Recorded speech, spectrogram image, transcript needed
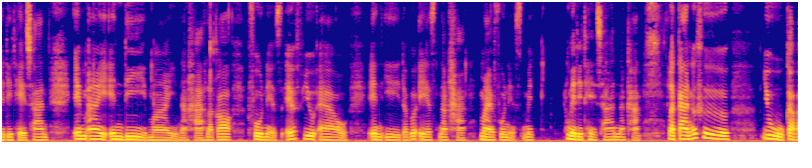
meditation m i n d mind นะคะ แล้วก็ fullness f u l n e w s นะคะ mindfulness meditation นะคะ หลักการก็คืออยู่กับ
